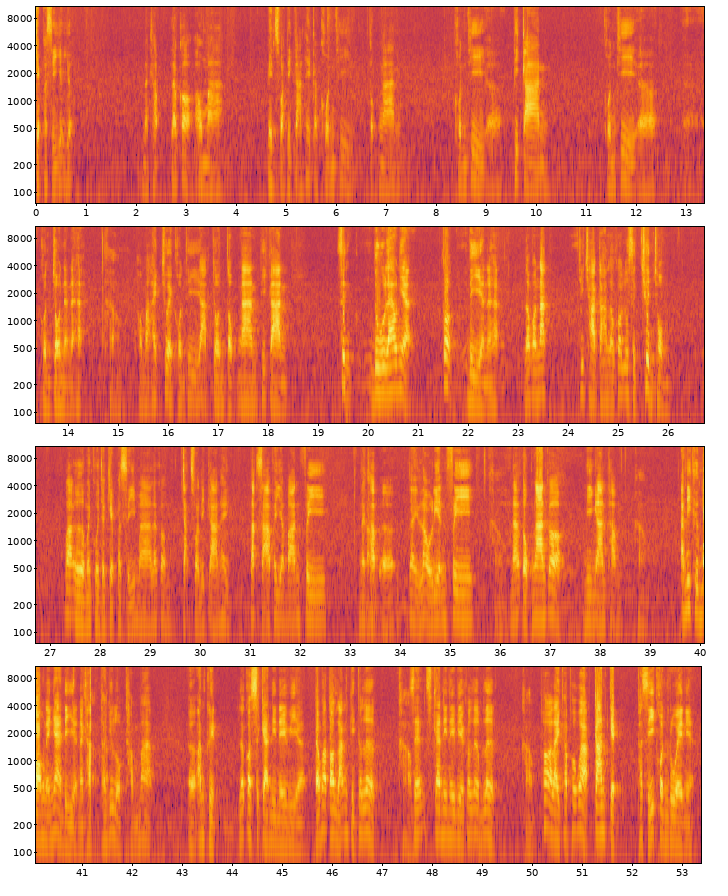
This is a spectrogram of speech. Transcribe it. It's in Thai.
เก็บภาษีเยอะๆนะครับ แล้วก็เอามาเป็นสวัสดิการให้กับคนที่ตกงาน คนที่เอ่อพิการ คนที่เอ่อเอ่อคนจนน่ะนะฮะครับเอามาให้ช่วยคนที่ยากจนตกงานพิการ ซึ่งดูแล้วเนี่ยก็ดีอะนะฮะแล้วก็นักวิชาการเราก็รู้สึกชื่นชม ว่าเออมันควรจะเก็บภาษีมาแล้วก็จัดสวัสดิการให้รักษาพยาบาลฟรีนะครับเออได้เล่าเรียนฟรีครับนะตกงานก็มีงานทำครับอันนี้คือมองในแง่ดีอะนะครับทางยุโรปทำมากเอ่ออังกฤษแล้วก็สแกนดิเนเวีย แต่ว่าตอนหลังอังกฤษก็เลิกครับเซสแกนดิเนเวียก็เริ่มเลิกครับเพราะอะไรครับเพราะว่าการเก็บภาษีคนรวยเนี่ยครับ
